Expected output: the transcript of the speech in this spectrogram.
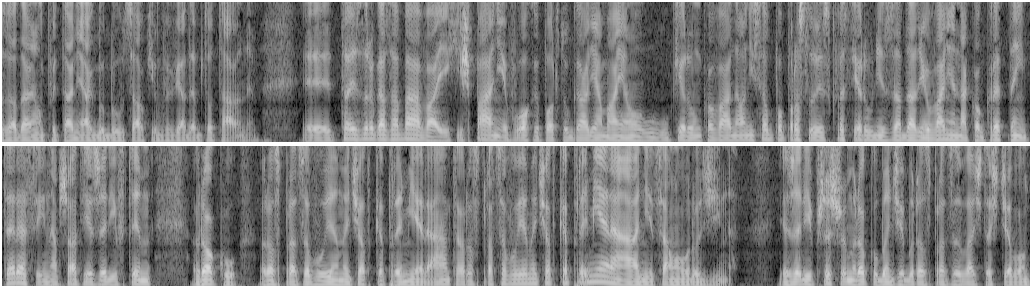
zadają pytania, jakby był całkiem wywiadem totalnym. Y, to jest droga zabawa i Hiszpanie, Włochy, Portugalia mają ukierunkowane, oni są po prostu, jest kwestia również zadaniowania na konkretne interesy i na przykład jeżeli w tym roku rozpracowujemy ciotkę premiera, to rozpracowujemy ciotkę premiera, a nie całą rodzinę. Jeżeli w przyszłym roku będziemy rozpracowywać teściową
